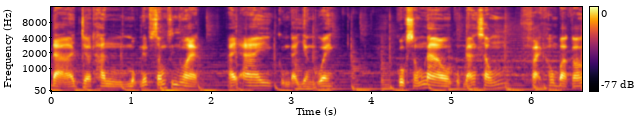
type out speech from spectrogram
đã trở thành một nếp sống sinh hoạt ai ai cũng đã dần quen. Cuộc sống nào cũng đáng sống, phải không bà con?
